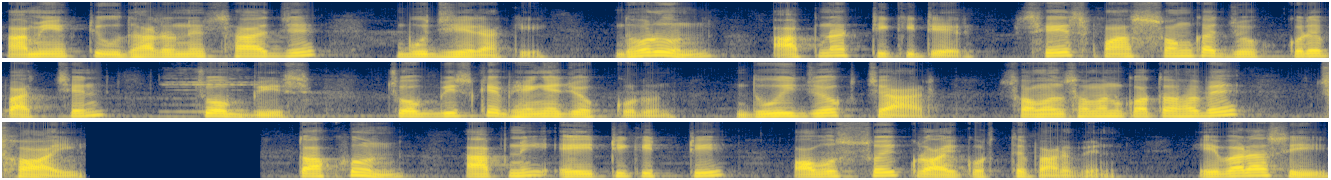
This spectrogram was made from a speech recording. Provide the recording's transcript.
আমি একটি উদাহরণের সাহায্যে বুঝিয়ে রাখি। ধরুন, আপনার টিকিটের শেষ পাঁচ সংখ্যা যোগ করে পাচ্ছেন চব্বিশ। চব্বিশকে ভেঙে যোগ করুন। দুই যোগ চার সমান সমান কত হবে? ছয়। তখন আপনি এই টিকিটটি অবশ্যই ক্রয় করতে পারবেন। এবার আসি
